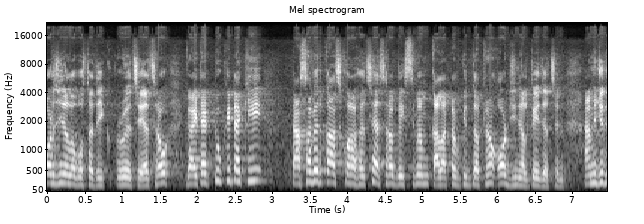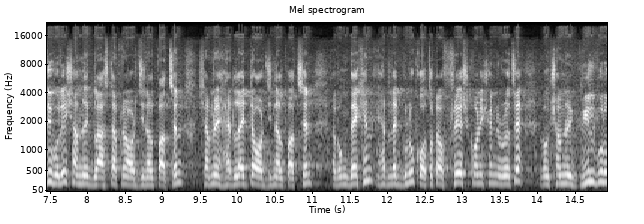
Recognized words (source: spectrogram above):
অরিজিনাল অবস্থাতেই রয়েছে। এছাড়াও গাড়িটার টুকিটাকি টাসাবের কাজ করা হয়েছে এছাড়াও ম্যাক্সিমাম কালারটাও কিন্তু আপনারা অরিজিনাল পেয়ে যাচ্ছেন। আমি যদি বলি সামনের গ্লাসটা আপনারা অরিজিনাল পাচ্ছেন সামনের হেডলাইটটা অরিজিনাল পাচ্ছেন, এবং দেখেন হেডলাইটগুলো কতটা ফ্রেশ কন্ডিশনে রয়েছে, এবং সামনের গ্রিলগুলো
